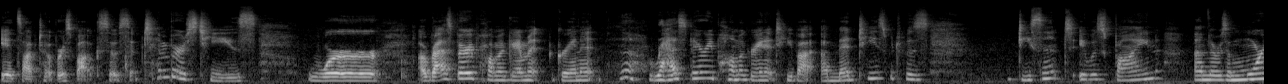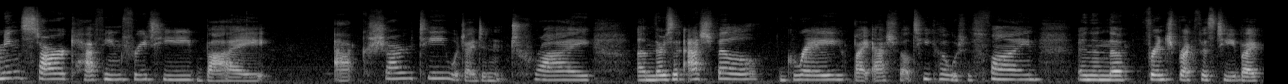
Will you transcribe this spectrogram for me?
it's October's box. So September's teas were a raspberry pomegranate granite raspberry pomegranate tea by Ahmad Teas, which was decent. It was fine. Um, there was a Morning Star caffeine free tea by Akshar Tea, which I didn't try. Um, there's an Asheville Grey by Asheville Teaco, which was fine. And then the French Breakfast Tea by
